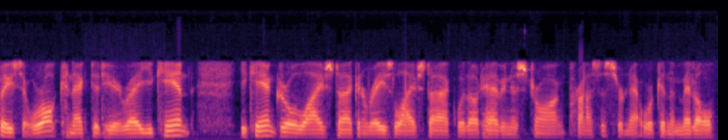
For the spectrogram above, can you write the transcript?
face it, we're all connected here, right? You can't you can't grow livestock and raise livestock without having a strong processor network in the middle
